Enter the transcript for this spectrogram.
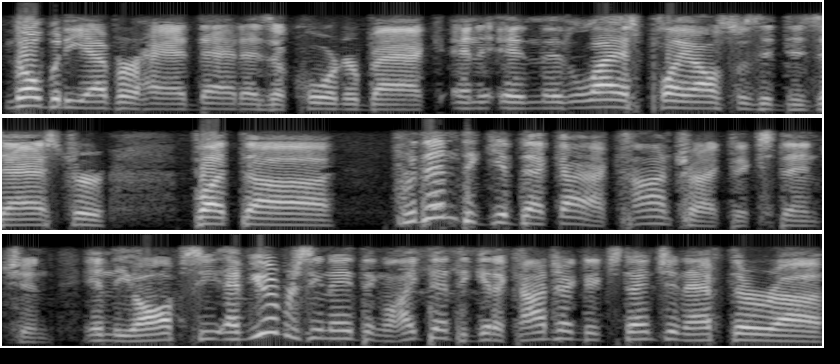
Nobody ever had that as a quarterback, and and the last playoffs was a disaster. But uh, for them to give that guy a contract extension in the offseason, have you ever seen anything like that, to get a contract extension after uh,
